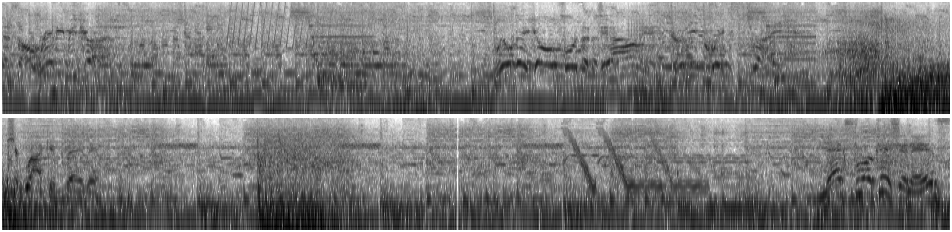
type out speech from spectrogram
has already begun. Will they go for the down and dirty quick strike? Keep rocking, baby. Next location is...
